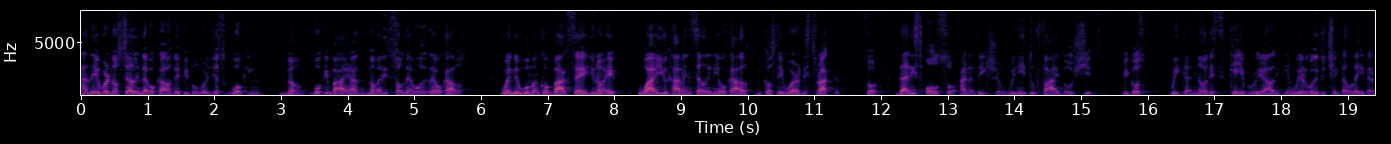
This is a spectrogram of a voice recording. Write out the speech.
And they were not selling the avocados. The people were just walking, you know, walking by and nobody sold the, the avocados. When the woman come back, say, you know, hey, why you haven't sold any avocados? Because they were distracted. So that is also an addiction. We need to fight those shits because we cannot escape reality. And we are going to check that later.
